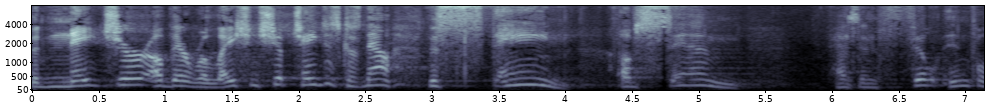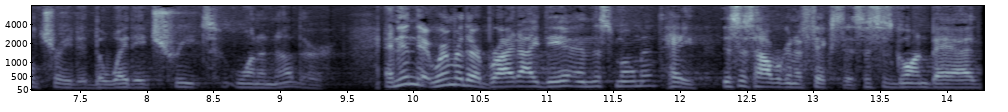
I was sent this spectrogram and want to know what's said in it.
The nature of their relationship changes because now the stain of sin has infiltrated the way they treat one another. And then they, remember their bright idea in this moment? Hey, this is how we're going to fix this. This has gone bad.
